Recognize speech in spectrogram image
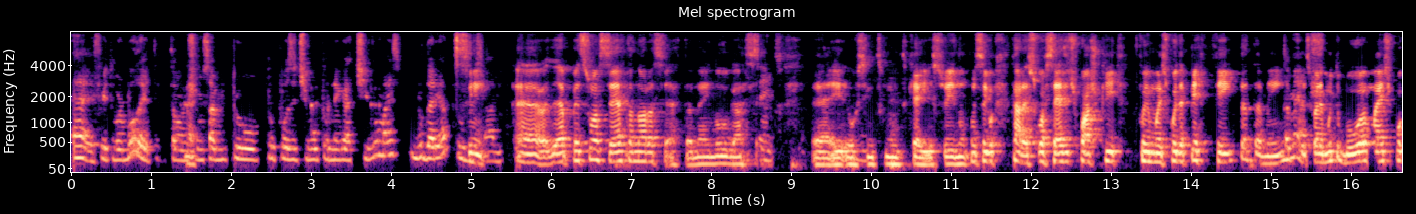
É, efeito borboleta. Então a gente É. não sabe pro, pro positivo ou pro negativo, mas mudaria tudo, Sim. sabe? É, é a pessoa certa na hora certa, né? E no lugar Sim. certo. É, eu sinto muito que é isso. E não consigo. Cara, Scorsese, tipo, acho que foi uma escolha perfeita também. Também foi uma acho. escolha muito boa, mas, tipo,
